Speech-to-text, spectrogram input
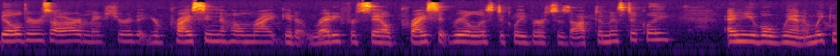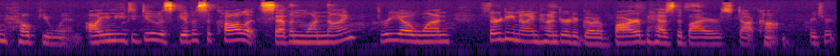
builders are, make sure that you're pricing the home right, get it ready for sale, price it realistically versus optimistically, and you will win. And we can help you win. All you need to do is give us a call at 719 301 3900 or go to barbhasthebuyers.com. Richard?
